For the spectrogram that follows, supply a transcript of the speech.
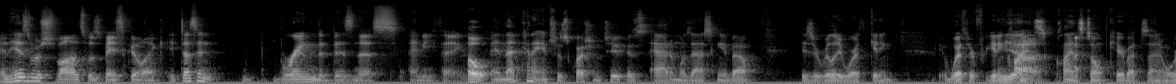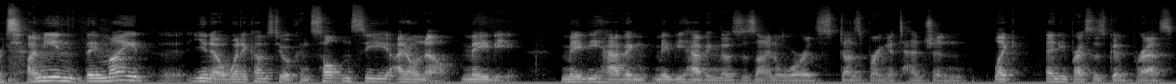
And his response was basically like, it doesn't bring the business anything. Oh, and that kind of answers the question too, because Adam was asking about, is it really worth getting, worth it for getting Yeah. clients? Clients don't care about design awards. I mean, they might, uh, you know, when it comes to a consultancy, I don't know. Maybe, maybe having maybe having those design awards does bring attention. Like any press is good press.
